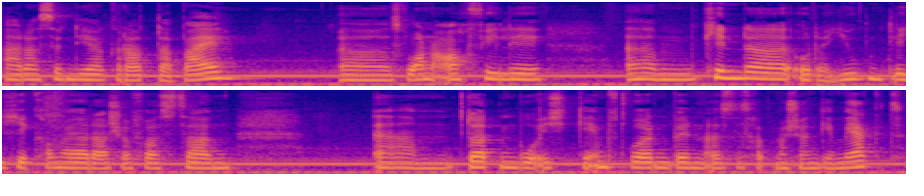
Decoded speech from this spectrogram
Äh, da sind die ja gerade dabei. Äh, es waren auch viele ähm, Kinder oder Jugendliche, kann man ja da schon fast sagen, ähm, dort, wo ich geimpft worden bin. Also das hat man schon gemerkt.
